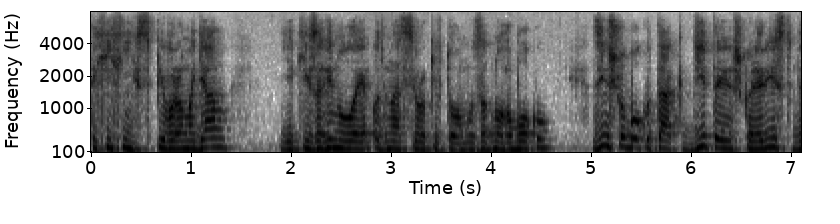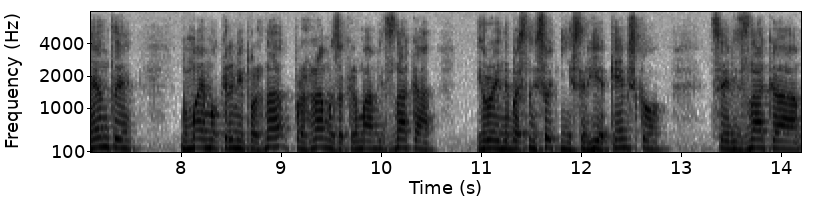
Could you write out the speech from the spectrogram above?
тих їхніх співгромадян, які загинули 11 років тому, з одного боку. З іншого боку, так, діти, школярі, студенти. Ми маємо окремі програми, зокрема, відзнака Героя Небесної Сотні Сергія Кемського. Це відзнака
